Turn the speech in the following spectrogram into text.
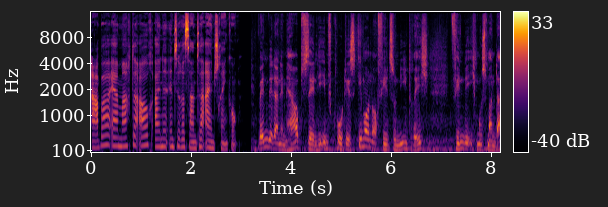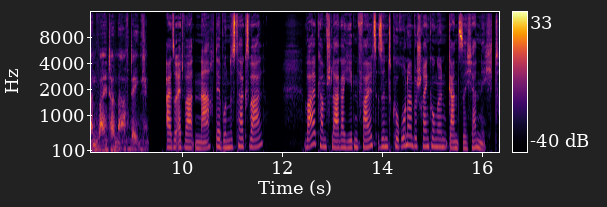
Aber er machte auch eine interessante Einschränkung. Wenn wir dann im Herbst sehen, die Impfquote ist immer noch viel zu niedrig, finde ich, muss man dann weiter nachdenken. Also etwa nach der Bundestagswahl? Wahlkampfschlager jedenfalls sind Corona-Beschränkungen ganz sicher nicht.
